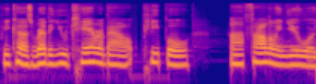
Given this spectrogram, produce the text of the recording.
Because whether you care about people uh, following you or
